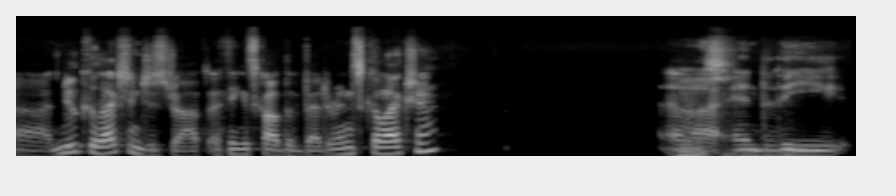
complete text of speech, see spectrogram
Uh, new collection just dropped. I think it's called the Veterans Collection. Uh, and the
